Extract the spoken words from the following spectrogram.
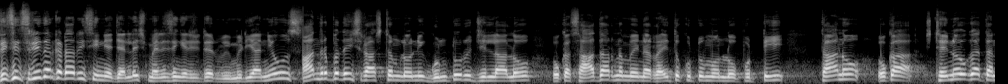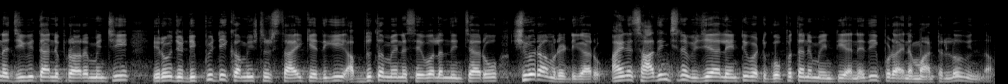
This is Sridhar Kadari senior journalist managing editor V media news Andhra Pradesh రాష్ట్రంలోని గుంటూరు జిల్లాలో ఒక సాధారణమైన రైతు కుటుంబంలో పుట్టి తాను ఒక స్టెనోగా తన జీవితాన్ని ప్రారంభించి ఈరోజు డిప్యూటీ కమిషనర్ స్థాయికి ఎదిగి అద్భుతమైన సేవలు అందించారు శివరామరెడ్డి గారు. ఆయన సాధించిన విజయాలు ఏంటి వాటి గొప్పతనం ఏంటి? అనేది ఇప్పుడు ఆయన మాటల్లో విందాం.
